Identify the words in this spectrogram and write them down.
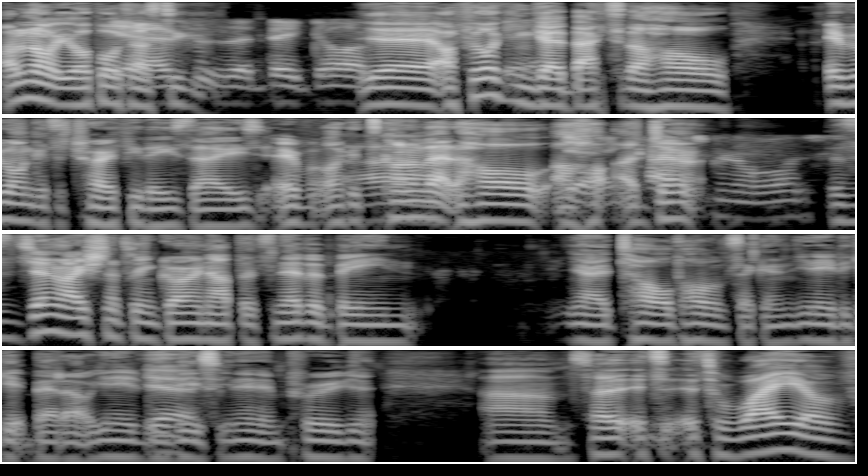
I don't know what your thoughts yeah, are, this Stiggy. is a deep dive. Yeah, I feel like you can go back to the whole. Everyone gets a trophy these days. Everyone, like it's kind of Ah. that whole. A, Yeah, a gener- there's a generation that's been growing up that's never been, you know, told, hold on a second, you need to get better, or you need to do Yeah. this, or you need to improve. You um, so it's it's a way of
